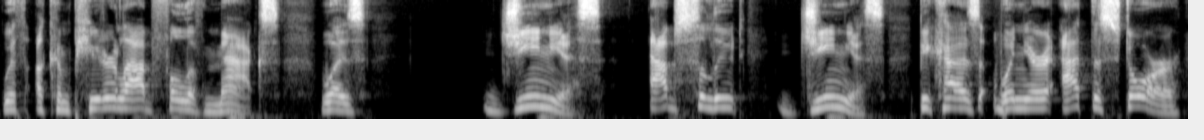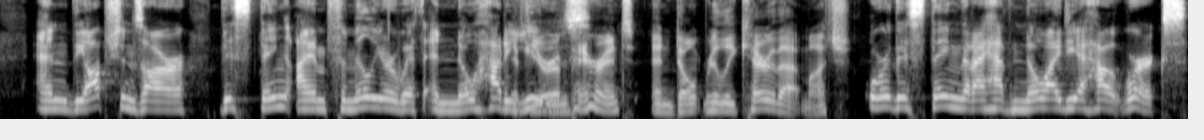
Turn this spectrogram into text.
with a computer lab full of Macs, was genius. Absolute genius. Because when you're at the store and the options are this thing I am familiar with and know how to If use, you're a parent and don't really care that much, or this thing that I have no idea how it works,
